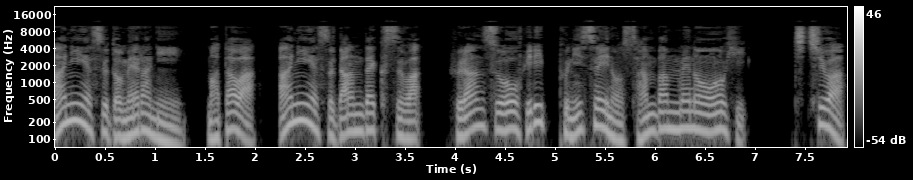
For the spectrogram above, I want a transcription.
アニエス・ド・メラニー、または、アニエス・ダンデクスは、フランス王フィリップ2世の3番目の王妃。父は、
